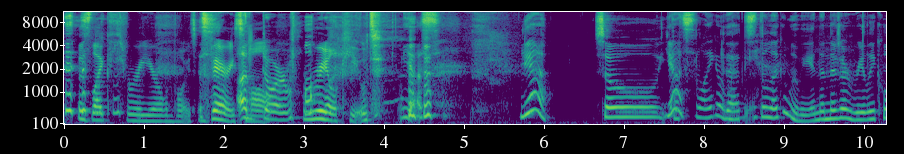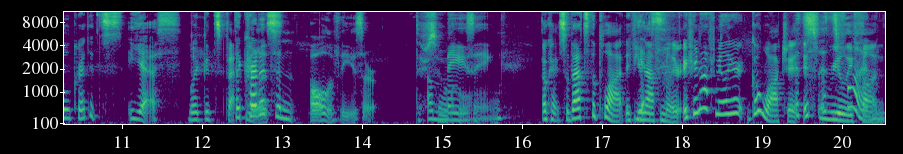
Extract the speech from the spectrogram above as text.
it was like three year old voice. Very small. Adorable. Real cute. yes. Yeah. So, yeah, That's the Lego movie. that's movie. the Lego movie. And then there's a really cool credits. Yes. Like, it's The credits in all of these are They're so cool. Okay, so that's the plot if you're not familiar. If you're not familiar, go watch it. It's- It's, it's really fun. fun.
